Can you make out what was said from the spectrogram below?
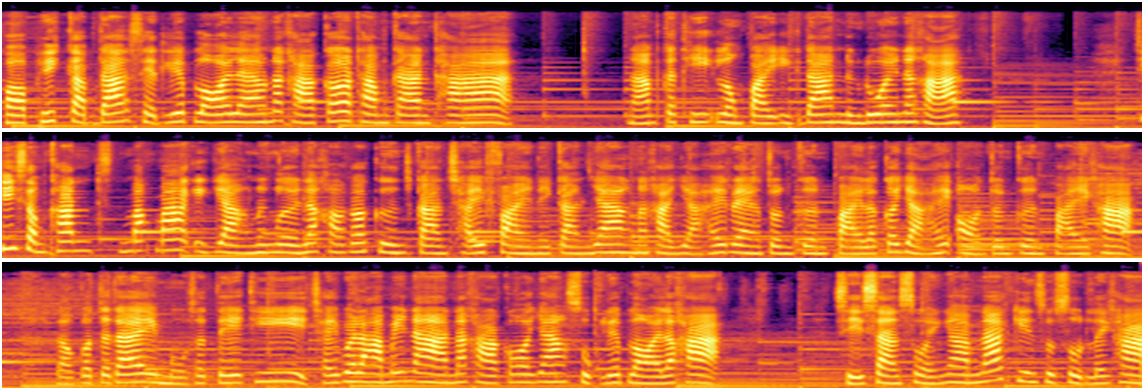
พอพลิกกลับด้านเสร็จเรียบร้อยแล้วนะคะ ก็ทำการทาน้ำกะทิลงไปอีกด้านหนึ่งด้วยนะคะ ที่สำคัญมากๆอีกอย่างหนึ่งเลยนะคะ ก็คือการใช้ไฟในการย่างนะคะ อย่าให้แรงจนเกินไป แล้วก็อย่าให้อ่อนจนเกินไปค่ะ เราก็จะได้หมูสเต๊กที่ใช้เวลาไม่นานนะคะ ก็ย่างสุกเรียบร้อยแล้วค่ะ สีสันสวยงามน่ากินสุดๆเลยค่ะ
